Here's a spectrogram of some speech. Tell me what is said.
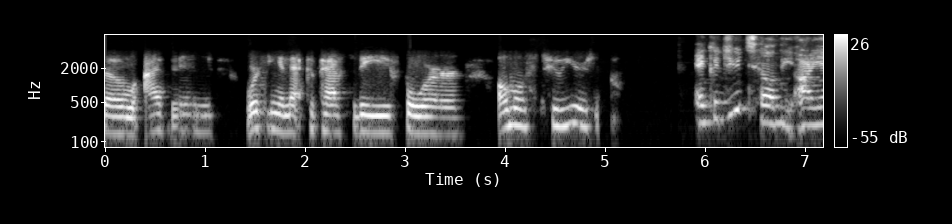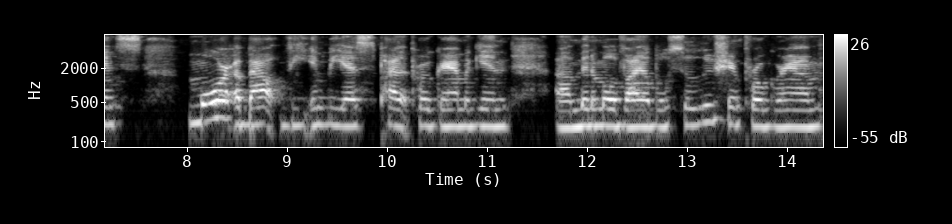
So I've been working in that capacity for almost two years now. And could you tell the audience more about the MVS pilot program? Again, uh, minimal viable solution program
